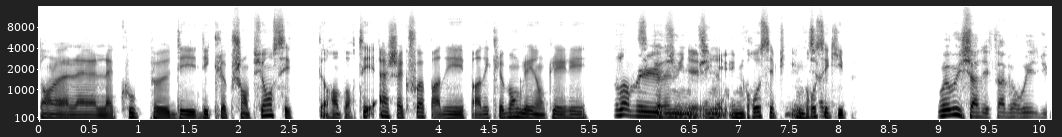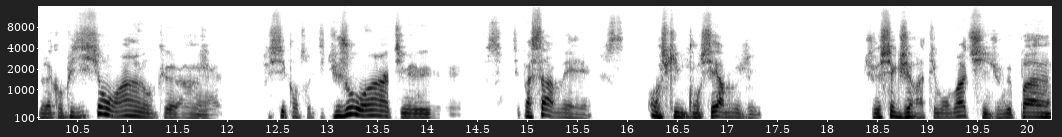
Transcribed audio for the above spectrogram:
dans la, la, la coupe des, des clubs champions, c'est remporté à chaque fois par des par des clubs anglais. Donc les, les Non, mais c'est quand même une, c'est- une, une grosse une grosse équipe. Oui, oui, c'est un des favoris de la compétition, hein. Donc, euh, tu sais contre qui tu joues, hein. Tu, c'est pas ça, mais en ce qui me concerne, je, je sais que j'ai raté mon match et je veux pas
